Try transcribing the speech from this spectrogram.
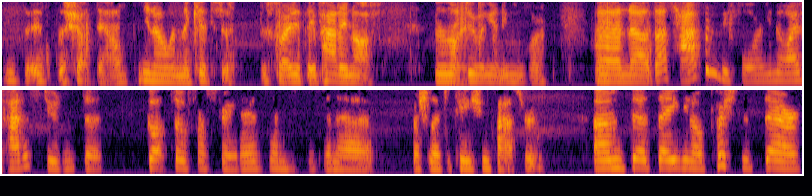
is, is the shutdown. You know, when the kids just decided they've had enough they're not Right. doing anymore. And uh, that's happened before. You know, I've had a student that got so frustrated and this was in a special education classroom um, that they, you know, pushed their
